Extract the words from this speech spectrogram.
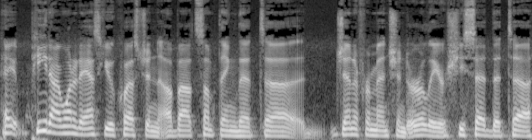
Hey, Pete, I wanted to ask you a question about something that uh, Jennifer mentioned earlier. She said that uh,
